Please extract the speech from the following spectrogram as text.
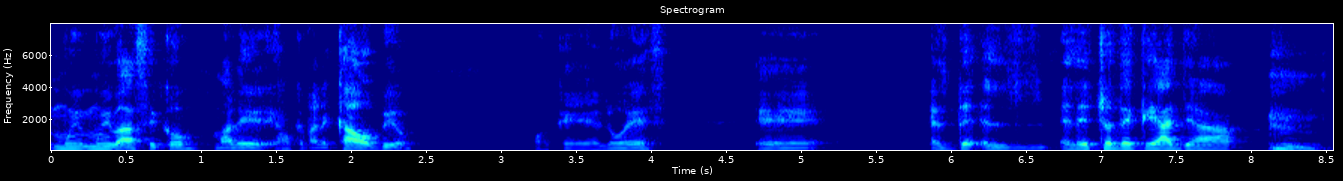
muy, muy básico, ¿vale? Aunque parezca obvio, porque lo es, eh, el, el hecho de que haya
